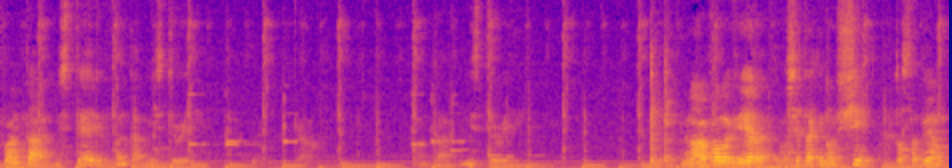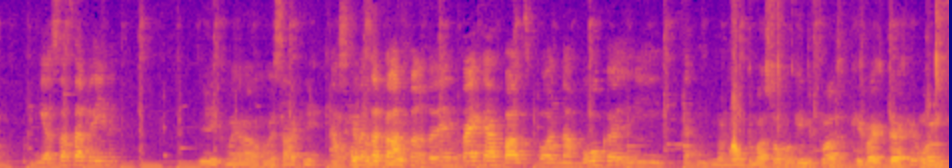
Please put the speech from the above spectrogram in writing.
Fanta Mistério, Fanta Mystery. Mystery. Meu nome é Paulo Vieira, você tá aqui no Xi, tô sabendo. E eu sou a Sabrina. E aí, como é que nós vamos começar aqui? Vamos começar pela primeiro? Fanta, né? Vai que a bala explode na boca e tá com... Nós vamos tomar só um pouquinho de Fanta, porque vai que treca é ruim.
